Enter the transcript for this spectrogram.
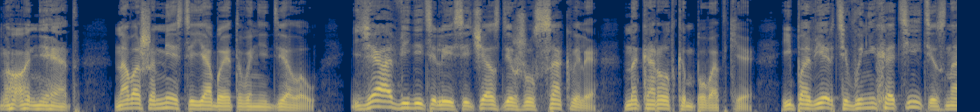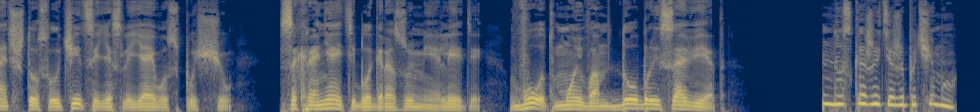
О, нет, на вашем месте я бы этого не делал. Я, видите ли, сейчас держу Саквеля на коротком поводке. И поверьте, вы не хотите знать, что случится, если я его спущу. Сохраняйте благоразумие, леди. Вот мой вам добрый совет. Но скажите же, почему?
